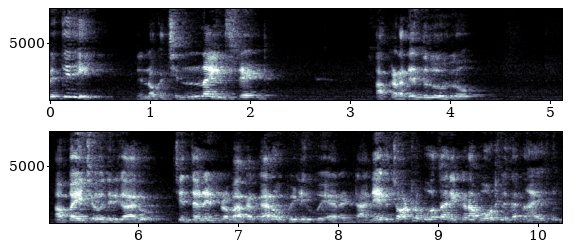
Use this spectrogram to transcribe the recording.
ప్రతిదీ. నిన్న ఒక చిన్న ఇన్సిడెంట్ అక్కడ దెందులూరులో అబ్బాయి చౌదరి గారు చింతనేని ప్రభాకర్ గారు పెళ్ళికి పోయారంట. అనేక చోట్ల పోతారు. ఇక్కడ పోవట్లేదా నాయకులు?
